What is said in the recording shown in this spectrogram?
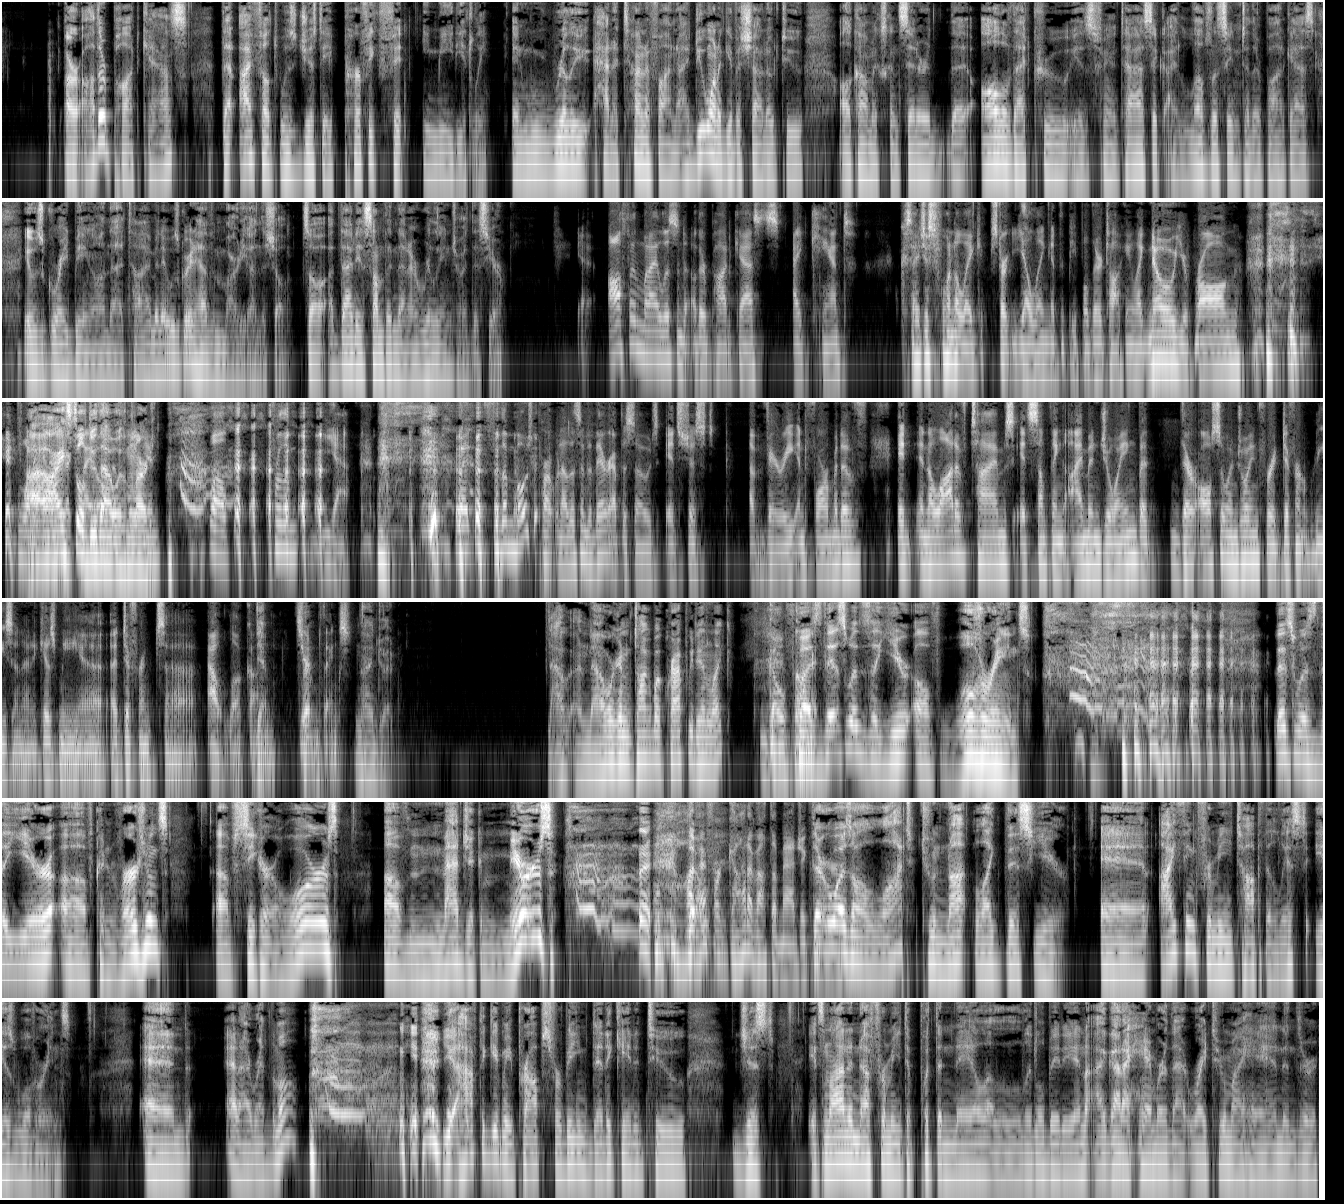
our other podcasts that I felt was just a perfect fit immediately. And we really had a ton of fun. I do want to give a shout out to All Comics Considered. The, all of that crew is fantastic. I love listening to their podcast. It was great being on that time, and it was great having Marty on the show. So uh, that is something that I really enjoyed this year. Yeah. Often when I listen to other podcasts, I can't because I just want to like start yelling at the people they're talking. Like, no, you're wrong. uh, I still do that with opinion. Marty. well, for the yeah, but for the most part, when I listen to their episodes, it's just very informative. It, and a lot of times, it's something I'm enjoying, but they're also enjoying for a different reason, and it gives me a, a different uh, outlook on yep. certain yep. things. I enjoy it. Now, and now we're going to talk about crap we didn't like. Go for it. Because this was the year of Wolverines. this was the year of convergence, of secret wars, of magic mirrors. oh God, I forgot about the magic. Mirrors. There mirror. was a lot to not like this year, and I think for me, top of the list is Wolverines, and and I read them all. you have to give me props for being dedicated to just it's not enough for me to put the nail a little bit in. I got to hammer that right through my hand and through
